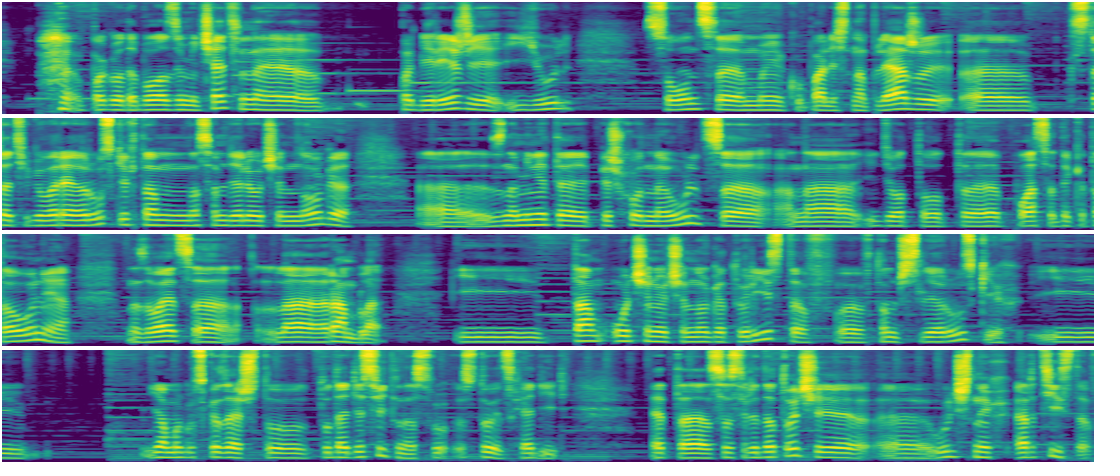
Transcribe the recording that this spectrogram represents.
Погода была замечательная. Побережье, июль, солнце, мы купались на пляже. Э, кстати говоря, русских там на самом деле очень много. Э, знаменитая пешеходная улица, она идет от э, Пласа де Каталония, называется Ла Рамбла. И там очень-очень много туристов, в том числе русских, и я могу сказать, что туда действительно стоит сходить. Это сосредоточие уличных артистов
